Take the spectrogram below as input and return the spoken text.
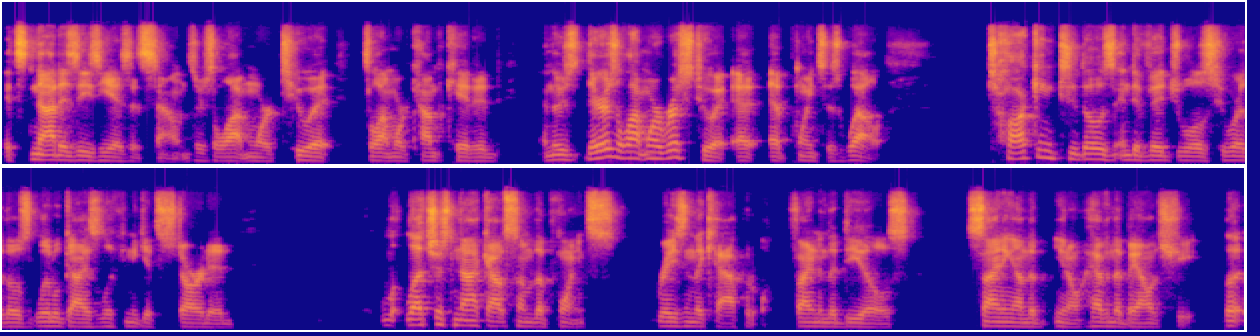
It's not as easy as it sounds. There's a lot more to it it's a lot more complicated and there's there's a lot more risk to it at, at points as well. Talking to those individuals who are those little guys looking to get started let's just knock out some of the points raising the capital finding the deals signing on the you know having the balance sheet. Let,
